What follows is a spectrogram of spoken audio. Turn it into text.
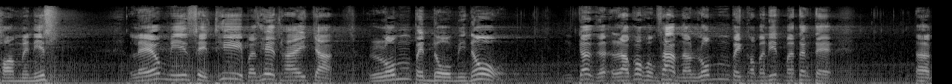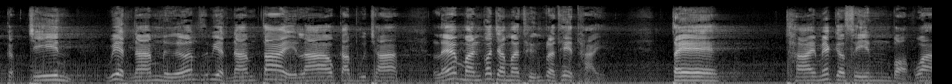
คอมมิวนิสต์ แล้วมีสิทธิ์ที่ประเทศไทยจะล้มเป็นโดมิโนก็เราก็คงทราบนะล้มเป็นคอมมิวนิสต์มาตั้งแต่ จีน เวียดนามเหนือ เวียดนามใต้ลาวกัมพูชา และมันก็จะมาถึงประเทศไทย แต่ไทยแมกกาซีนบอกว่า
